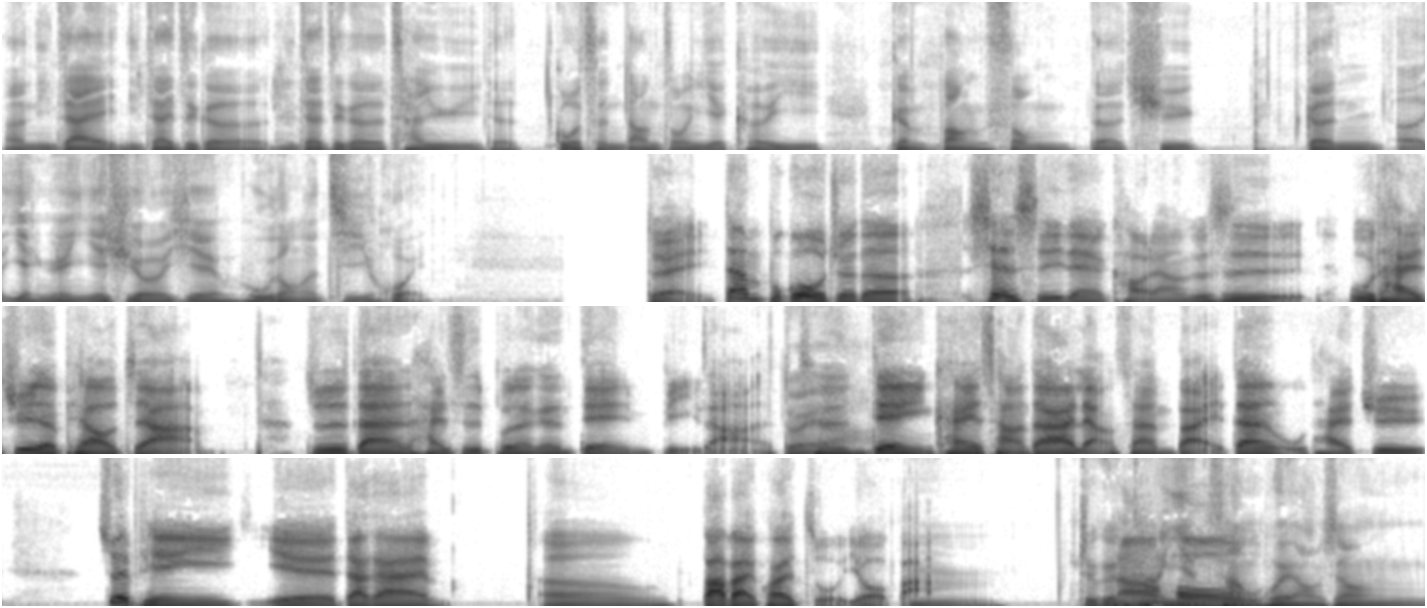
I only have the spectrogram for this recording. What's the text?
呃你在你在这个你在这个参与的过程当中，也可以更放松的去跟呃演员也许有一些互动的机会。对，但不过我觉得现实一点的考量就是舞台剧的票价，就是当然还是不能跟电影比啦。对可能啊电影看一场大概两三百，但舞台剧最便宜也大概嗯八百块左右吧。嗯，就跟看演唱会好像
